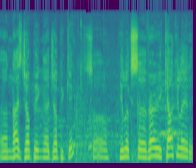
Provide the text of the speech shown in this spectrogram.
Uh, nice jumping uh, jumping kick. So he looks uh, very calculated.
